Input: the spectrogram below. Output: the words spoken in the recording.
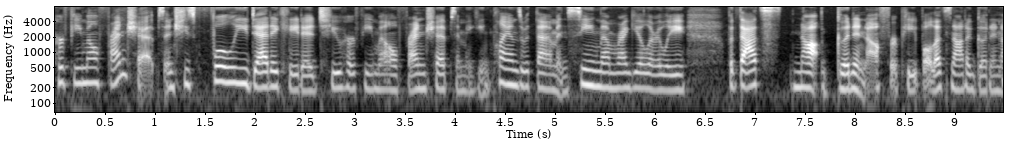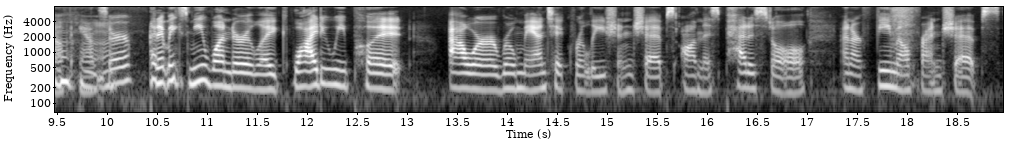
her female friendships. And she's fully dedicated to her female friendships and making plans with them and seeing them regularly. But that's not good enough for people. That's not a good enough mm-hmm. answer. And it makes me wonder like why do we put our romantic relationships on this pedestal and our female friendships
